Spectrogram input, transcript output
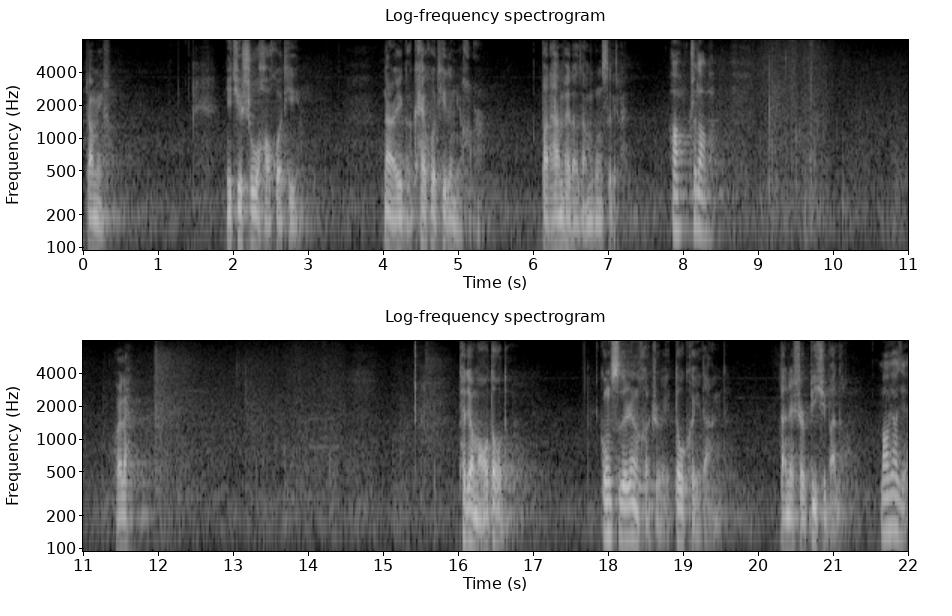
张秘书，你去十五号货梯，那儿有一个开货梯的女孩，把她安排到咱们公司里来。好，知道了。回来。他叫毛豆豆，公司的任何职位都可以答应他，但这事儿必须办到。毛小姐，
